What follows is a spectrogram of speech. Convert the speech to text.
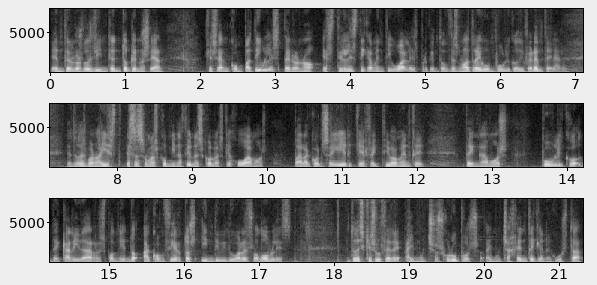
entre los dos y intento que no sean que sean compatibles, pero no estilísticamente iguales, porque entonces no atraigo un público diferente. Entonces, bueno, ahí esas son las combinaciones con las que jugamos para conseguir que efectivamente tengamos público de calidad respondiendo a conciertos individuales o dobles. Entonces, ¿qué sucede? Hay muchos grupos, hay mucha gente que le gusta,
